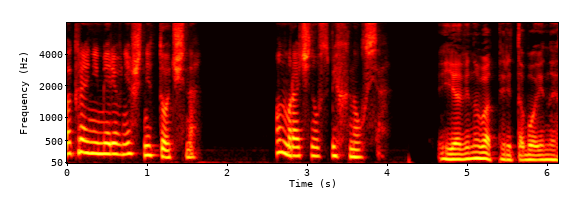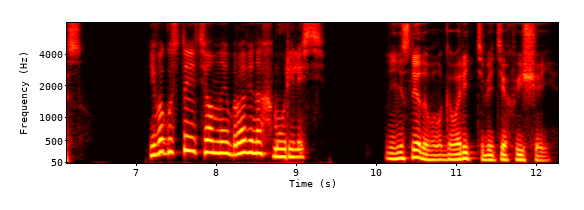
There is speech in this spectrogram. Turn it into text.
По крайней мере, внешне точно. Он мрачно усмехнулся. «Я виноват перед тобой, Инесс». Его густые темные брови нахмурились. «Мне не следовало говорить тебе тех вещей».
